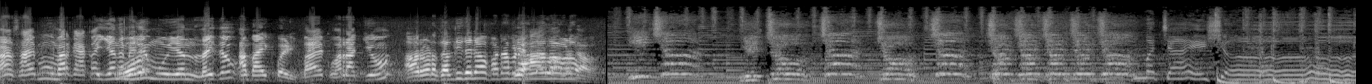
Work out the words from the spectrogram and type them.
હા સાહેબ હું મારા કાકા ઈયાને ઓહો. મેલ્યું હું ઈયાને લઈ દઉં આ બાઈક પડી બાઇક વર રાખજો હો. આ રોડ જલ્દી જઈને આવો ફટાફટ હાલ હાલ હાલો. ये चोर ये चोर चोर चोर चोर चोर चोर चोर चोर चोर मचाए शोर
